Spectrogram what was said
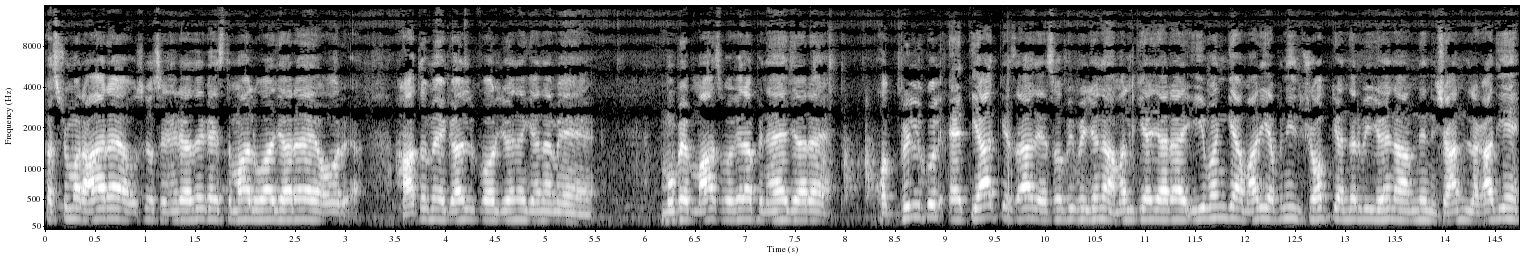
کسٹمر آ رہا ہے، اس کو سینیٹائزر کا استعمال ہوا جا رہا ہے اور ہاتھوں میں گلف اور جو ہے نا، کیا نام ہے، منہ پہ ماسک وغیرہ پہنایا جا رہا ہے۔ اور بالکل احتیاط کے ساتھ ایس او پی پہ جو ہے نا عمل کیا جا رہا ہے۔ ایون کہ ہماری اپنی شاپ کے اندر بھی جو ہے نا ہم نے نشان لگا دیے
